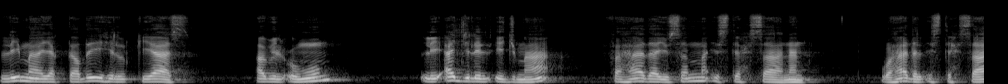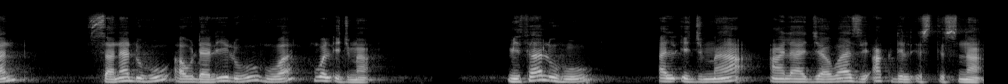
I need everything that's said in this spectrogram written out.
لما يقتضيه القياس أو العموم لأجل الإجماع فهذا يسمى استحسانا. وهذا الاستحسان سنده أو دليله هو هو الإجماع. مثاله الإجماع على جواز عقد الاستثناء.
